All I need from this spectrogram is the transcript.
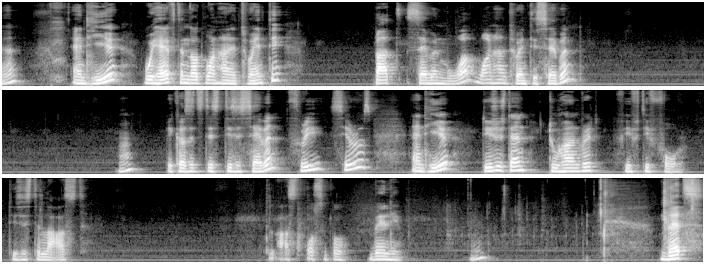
yeah? and here we have the not 120, but 7 more, 127, hmm? because it's this, this is 7, 3 zeros, and here this is then 254. This is the last the last possible value. Hmm? That's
